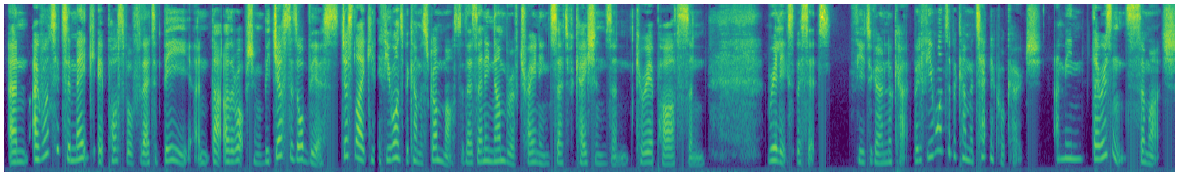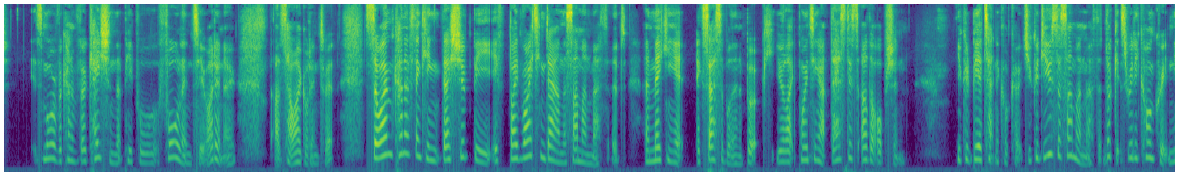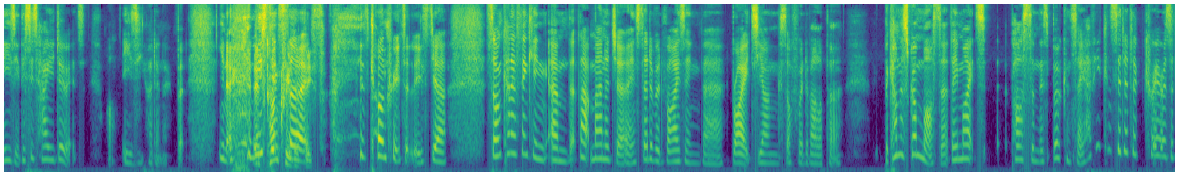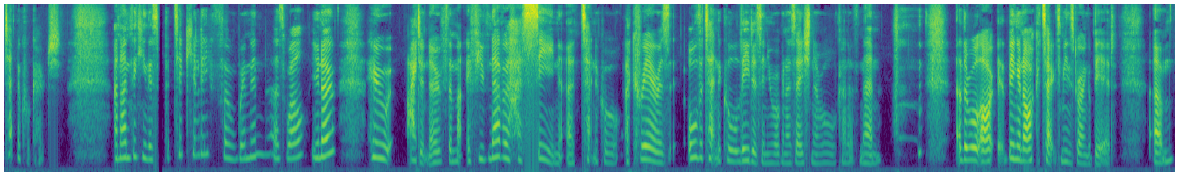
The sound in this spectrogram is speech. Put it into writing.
And I wanted to make it possible for there to be, and that other option would be just as obvious. Just like if you want to become a Scrum Master, there's any number of training certifications and career paths and really explicit for you to go and look at. But if you want to become a technical coach, I mean, there isn't so much. It's more of a kind of vocation that people fall into. I don't know. That's how I got into it. So I'm kind of thinking there should be, if by writing down the Samman method and making it accessible in a book, you're like pointing out there's this other option. You could be a technical coach. You could use the Samman method. Look, it's really concrete and easy. This is how you do it. Well, easy, I don't know, but you know, at it's concrete it's, uh, at least. it's concrete at least, yeah. So I'm kind of thinking um, that that manager, instead of advising their bright young software developer, become a Scrum Master, they might pass them this book and say, "Have you considered a career as a technical coach?" And I'm thinking this particularly for women as well, you know, who I don't know if the if you've never has seen a technical a career as all the technical leaders in your organization are all kind of men. They're all being an architect means growing a beard, um,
